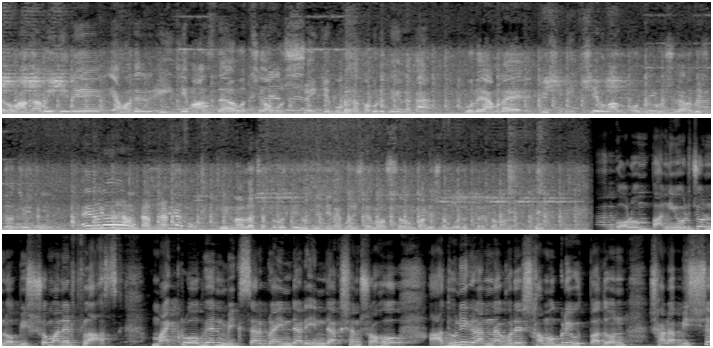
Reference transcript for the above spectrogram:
এবং আগামী দিনে আমাদের এই যে মাছ দেওয়া হচ্ছে অবশ্যই যে বন্যা কবলিত এলাকা বলে আমরা বেশি দিচ্ছি এবং ভবিষ্যতে আরও বেশি দেওয়ার চেষ্টা করছি। নির্মলা চক্রবর্তী হুগলি জেলা পরিষদের মৎস্য এবং পানি সম্পদ দপ্তরের কমান্ডার। গরম পানীয়র জন্য বিশ্বমানের flask micro oven mixer grinder induction সহ আধুনিক রান্নাঘরের সামগ্রী উৎপাদন সারা বিশ্বে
